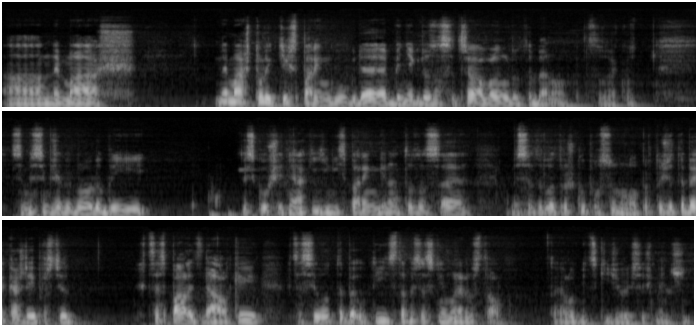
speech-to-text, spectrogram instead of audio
a nemáš, nemáš tolik těch sparingů, kde by někdo zase třeba valil do tebe. No. Co jako si myslím, že by bylo dobrý vyzkoušet nějaký jiný sparingy na to zase, aby se tohle trošku posunulo, protože tebe každý prostě chce spálit z dálky, chce si od tebe utíct, aby se s němu nedostal. To je logický, že jsi menší.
